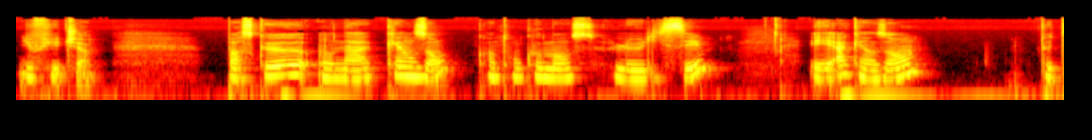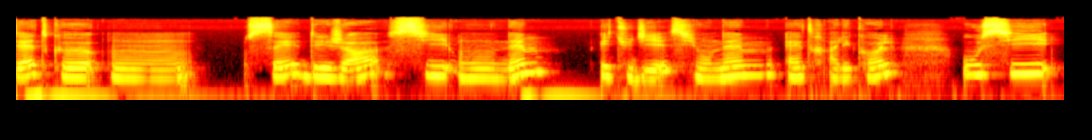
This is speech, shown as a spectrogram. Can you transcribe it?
your future. Parce que on a 15 ans quand on commence le lycée et à 15 ans, peut-être que on sait déjà si on aime étudier, si on aime être à l'école ou si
